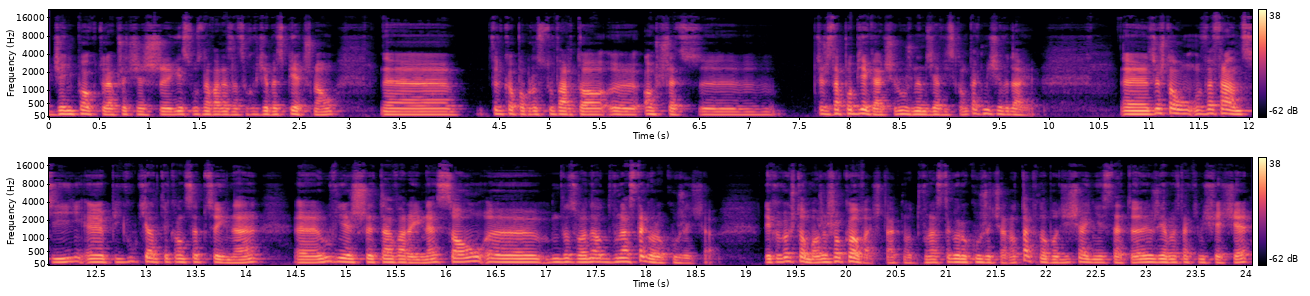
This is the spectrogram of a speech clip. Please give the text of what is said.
dzień po, która przecież jest uznawana za całkowicie bezpieczną, tylko po prostu warto e, ostrzec, e, też zapobiegać różnym zjawiskom. Tak mi się wydaje. E, Zresztą we Francji e, pigułki antykoncepcyjne, e, również te awaryjne, są e, dozwolone od 12 roku życia. I kogoś to może szokować, tak? No, 12 roku życia. No tak, no bo dzisiaj niestety żyjemy w takim świecie,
